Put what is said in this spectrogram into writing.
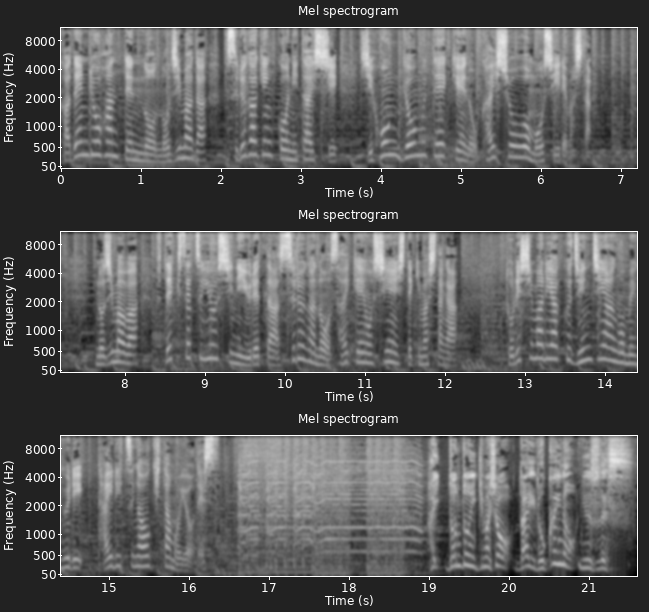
家電量販店の野島が駿河銀行に対し資本業務提携の解消を申し入れました。野島は不適切融資に揺れた駿河の再建を支援してきましたが取締役人事案をめぐり対立が起きた模様です。はいどんどん行きましょう。第6位のニュースです。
